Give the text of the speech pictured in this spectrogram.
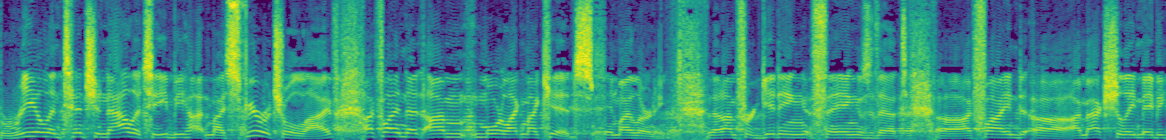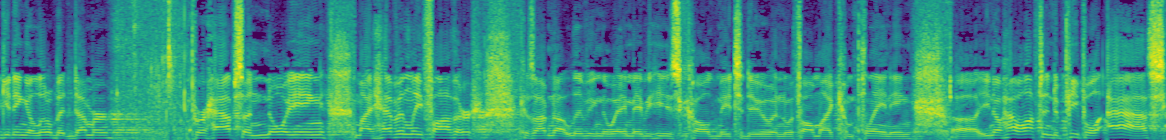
real intentionality behind my spiritual life, I find that I'm more like my kids in my learning. That I'm forgetting things that uh, I find uh, I'm actually maybe getting a little bit dumber, perhaps annoying my heavenly Father because I'm not living the way maybe He's called me to do, and with all my complaining. Uh, you know, how often do people ask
